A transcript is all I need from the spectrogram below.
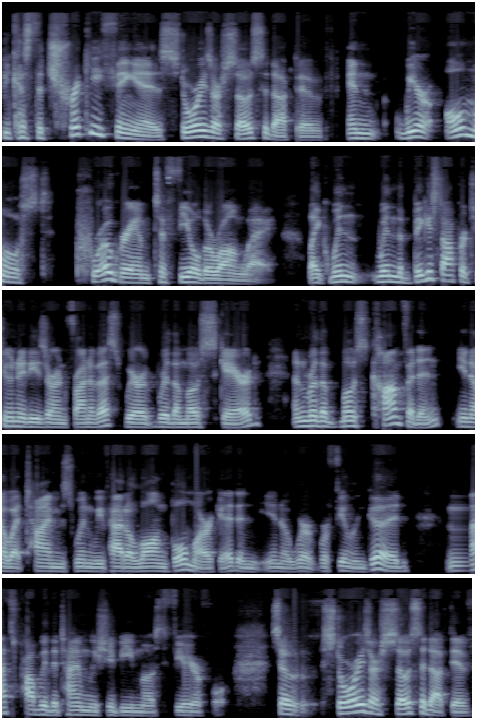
Because the tricky thing is stories are so seductive and we are almost programmed to feel the wrong way. Like when when the biggest opportunities are in front of us, we're we're the most scared and we're the most confident you know at times when we've had a long bull market and you know we're we're feeling good And that's probably the time we should be most fearful. So stories are so seductive.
